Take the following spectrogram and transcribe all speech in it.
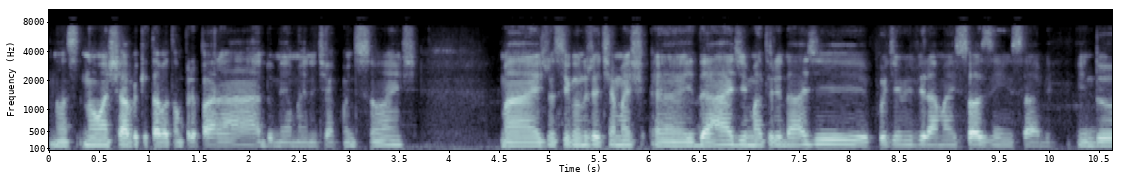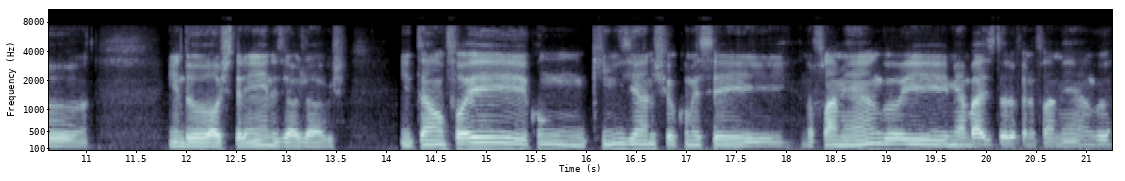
não, não achava que estava tão preparado, minha mãe não tinha condições. Mas no segundo já tinha mais eh, idade e maturidade e podia me virar mais sozinho, sabe? Indo, indo aos treinos e aos jogos. Então foi com 15 anos que eu comecei no Flamengo e minha base toda foi no Flamengo.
